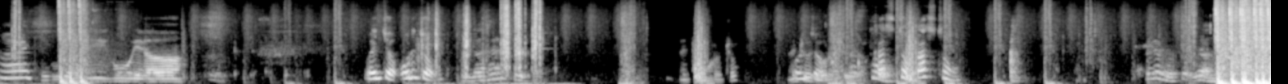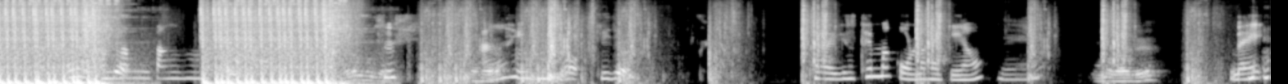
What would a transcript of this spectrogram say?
아이씨. 이고야. 왼쪽, 오른쪽. 나 살릴 수 있다. 왼쪽, 오른쪽? 오른쪽. 가스통, 가스통. 살려줬어? 왜안 감사합니다. 나랑 보자. 아, 어, 기절. 제가 여기서 템 맞고 올라갈게요. 네. 올라가야 돼. 네.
